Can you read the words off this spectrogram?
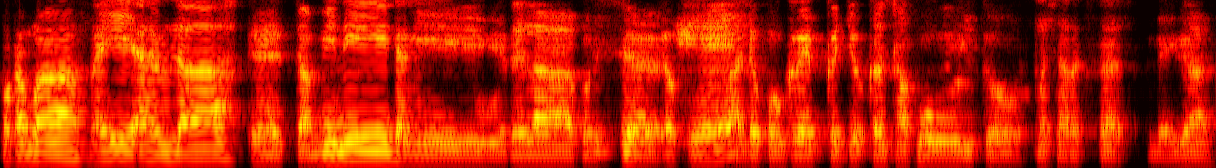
Apa khabar? Baik, Alhamdulillah. Okay, kami ni dari Rela Producer. Okey. Ada program kejutkan sahur untuk masyarakat daerah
